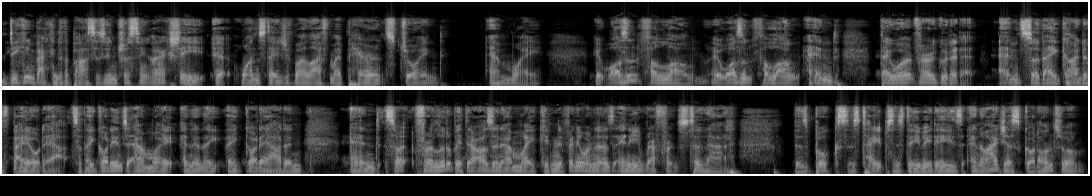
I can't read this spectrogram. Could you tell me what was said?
digging back into the past is interesting. I actually, at one stage of my life, my parents joined Amway. It wasn't for long. It wasn't for long. And they weren't very good at it. And so they kind of bailed out. So they got into Amway and then they, they got out. And, and so for a little bit there, I was an Amway kid. And if anyone knows any reference to that, there's books, there's tapes, there's DVDs. And I just got onto them.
